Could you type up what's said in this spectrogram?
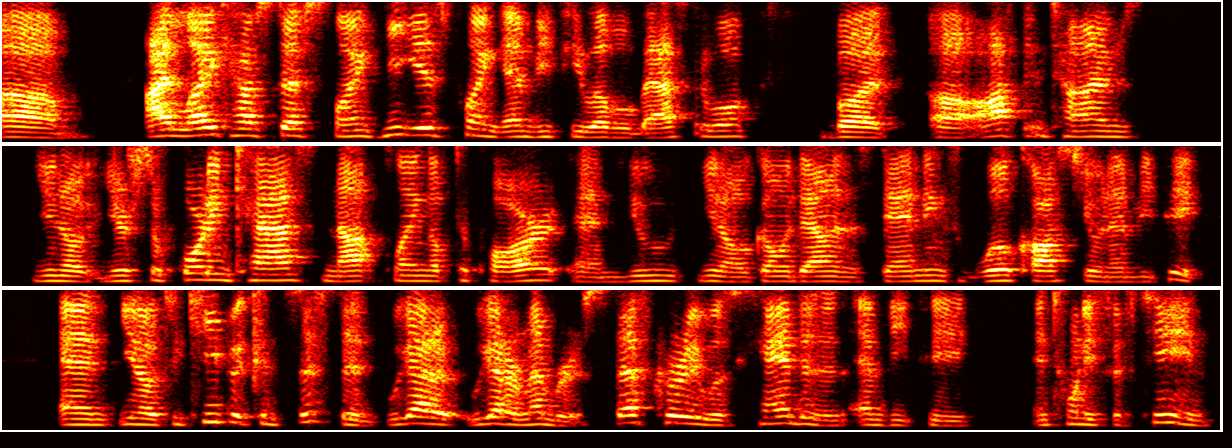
Um, I like how Steph's playing. He is playing MVP level basketball, but uh, oftentimes, you know, your supporting cast not playing up to par and you, you know, going down in the standings will cost you an MVP. And you know, to keep it consistent, we gotta we gotta remember Steph Curry was handed an MVP in 2015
